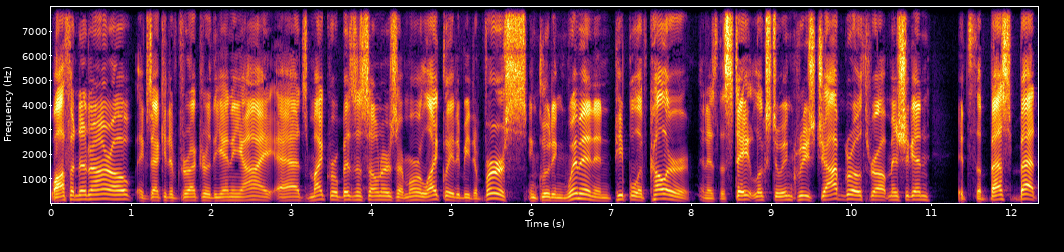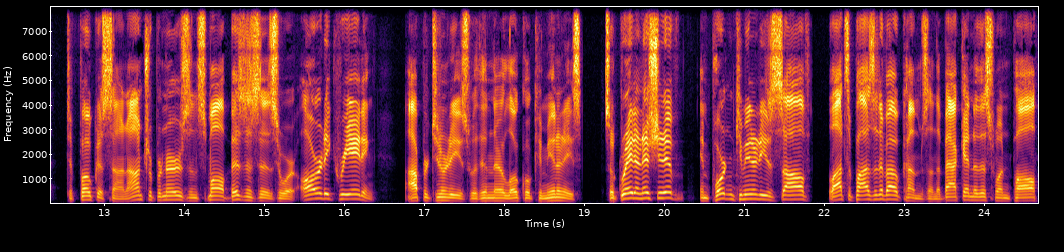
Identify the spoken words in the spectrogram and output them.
Wafa executive director of the NEI, adds micro business owners are more likely to be diverse, including women and people of color. And as the state looks to increase job growth throughout Michigan, it's the best bet to focus on entrepreneurs and small businesses who are already creating opportunities within their local communities. So, great initiative, important community to solve, lots of positive outcomes on the back end of this one, Paul.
